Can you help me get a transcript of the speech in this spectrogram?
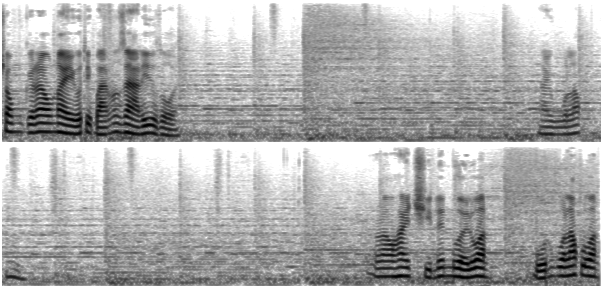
Trong cái round này có thể bán con già đi được rồi. Vua Warlock. Round 29 lên 10 luôn. 4 Warlock luôn.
